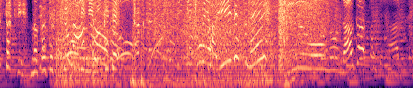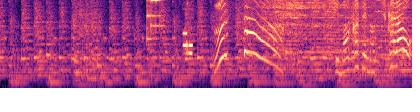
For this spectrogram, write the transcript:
志たち任せて勝利に向けて。いいですね。中央の長門である。うっさー!島風の力をあ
